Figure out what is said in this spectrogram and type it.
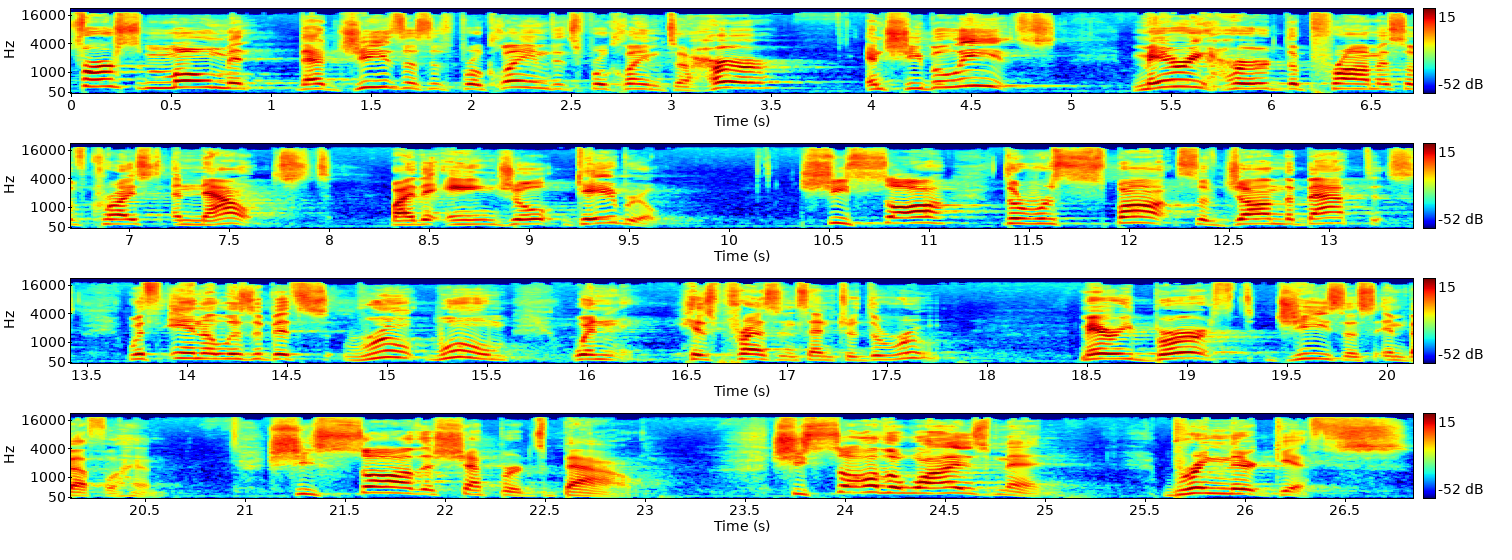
first moment that Jesus is proclaimed, it's proclaimed to her, and she believes. Mary heard the promise of Christ announced by the angel Gabriel. She saw the response of John the Baptist within Elizabeth's room, womb when his presence entered the room. Mary birthed Jesus in Bethlehem. She saw the shepherds bow. She saw the wise men bring their gifts.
